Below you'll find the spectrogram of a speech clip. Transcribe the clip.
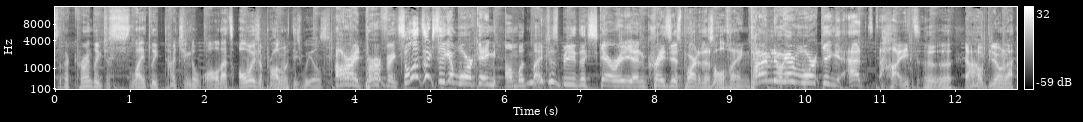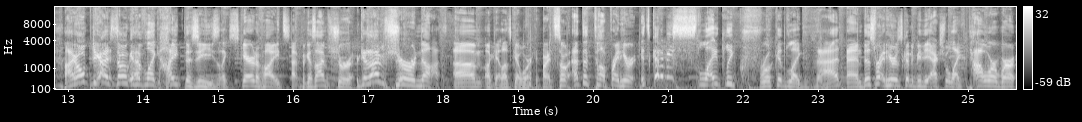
So they're currently just slightly touching the wall. That's always a problem with these wheels. All right, perfect. So let's actually get working on what might just be the scary and craziest part of this whole thing. Time to get working at height. Uh, I hope you don't. I hope you guys don't have like height disease, like scared of heights, uh, because I'm sure, because I'm sure not. Um, okay, let's get working. All right, so at the top right here, it's gonna be slightly crooked like that, and this right here is gonna be the actual like tower where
